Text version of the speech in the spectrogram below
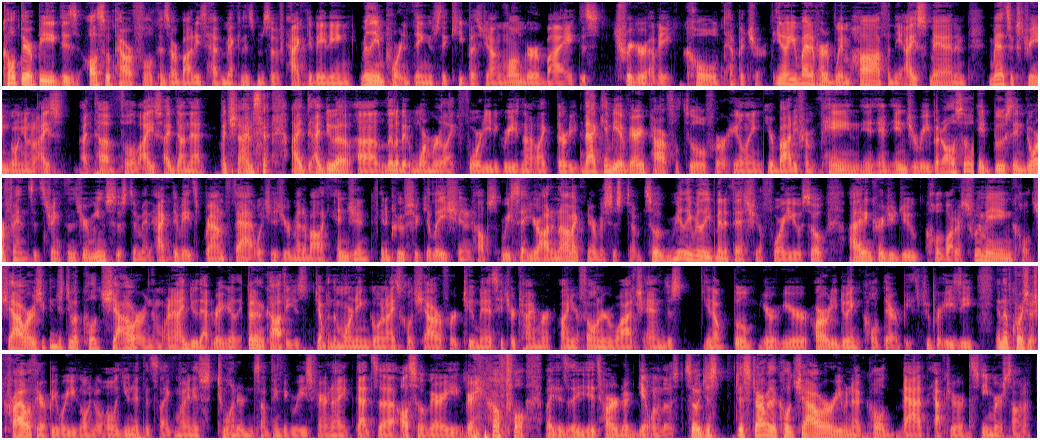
Cold therapy is also powerful because our bodies have mechanisms of activating really important things that keep us young longer by this trigger of a cold temperature. You know, you might have heard of Wim Hof and the Iceman, and I mean, that's extreme going in an ice a tub full of ice. I've done that bunch of times. I, I do a, a, little bit warmer, like 40 degrees, not like 30. That can be a very powerful tool for healing your body from pain and injury, but also it boosts endorphins. It strengthens your immune system. It activates brown fat, which is your metabolic engine. It improves circulation. It helps reset your autonomic nervous system. So really, really beneficial for you. So I'd encourage you to do cold water swimming, cold showers. You can just do a cold shower in the morning. I do that regularly. Better than coffee. Just jump in the morning, go in an ice cold shower for two minutes, hit your timer timer on your phone or watch and just you know, boom, you're you're already doing cold therapy. It's super easy. And of course, there's cryotherapy where you go into a whole unit that's like minus 200 and something degrees Fahrenheit. That's uh, also very very helpful, but it's it's hard to get one of those. So just just start with a cold shower or even a cold bath after steamer sauna.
